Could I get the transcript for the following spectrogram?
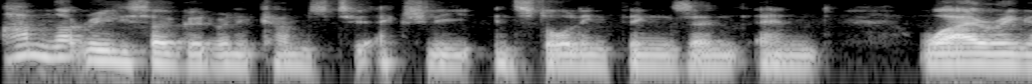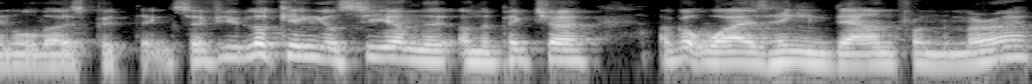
I'm not really so good when it comes to actually installing things and and wiring and all those good things. So if you're looking, you'll see on the on the picture, I've got wires hanging down from the mirror.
